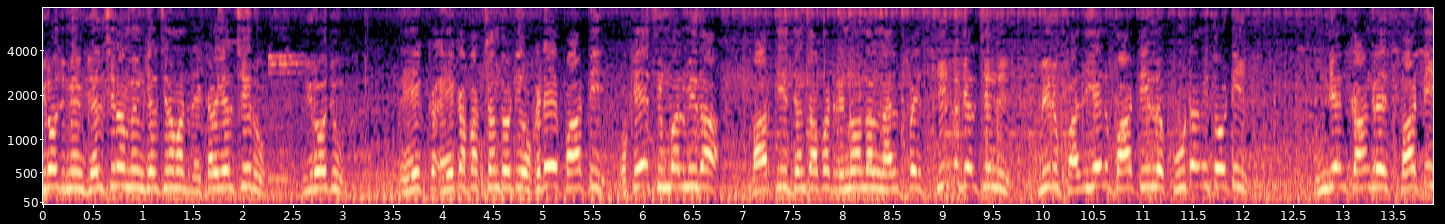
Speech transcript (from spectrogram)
ఈరోజు మేము గెలిచినాం మేము గెలిచినాం అంటే ఎక్కడ గెలిచారు ఈరోజు ఏక ఏకపక్షంతో ఒకటే పార్టీ ఒకే సింబల్ మీద భారతీయ జనతా పార్టీ రెండు వందల నలభై సీట్లు గెలిచింది. మీరు పదిహేను పార్టీల్లో కూటమితోటి ఇండియన్ కాంగ్రెస్ పార్టీ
